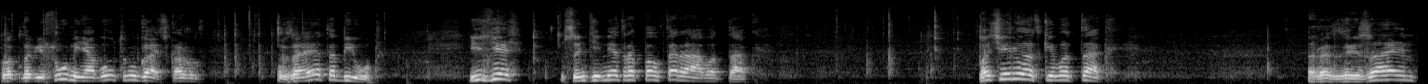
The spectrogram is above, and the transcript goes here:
вот на весу меня будут ругать, скажут, за это бьют. И здесь сантиметра полтора вот так. По вот так разрезаем.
